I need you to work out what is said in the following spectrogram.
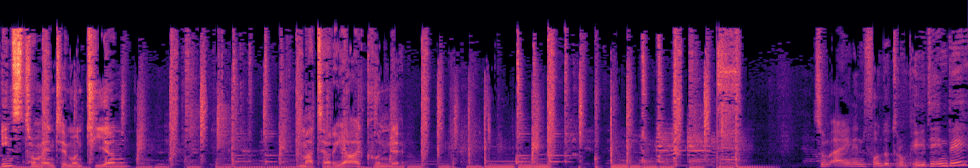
Instrumente montieren, Materialkunde. Zum einen von der Trompete in B.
